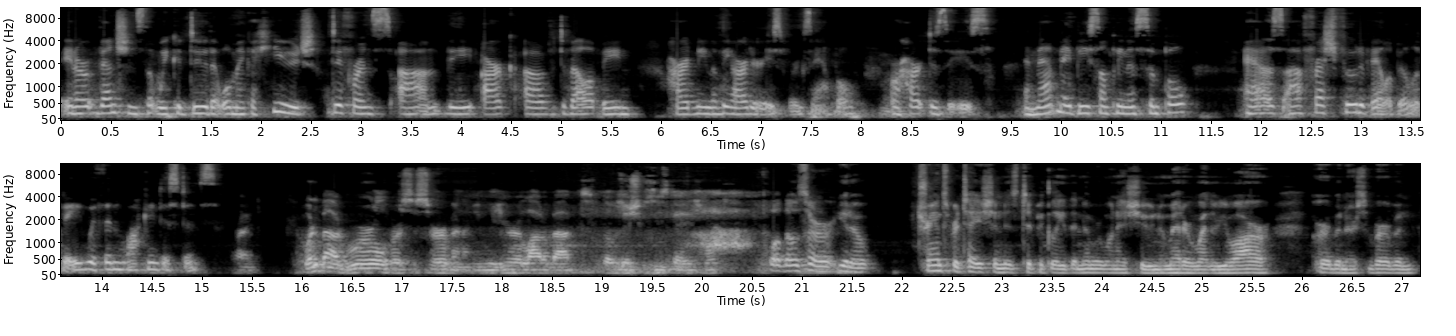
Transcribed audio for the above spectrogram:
interventions that we could do that will make a huge difference on the arc of developing hardening of the arteries, for example, or heart disease. And that may be something as simple as uh, fresh food availability within walking distance. Right. What about rural versus urban? I mean, we hear a lot about those issues these days. Well, those are, you know, transportation is typically the number one issue, no matter whether you are urban or suburban.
